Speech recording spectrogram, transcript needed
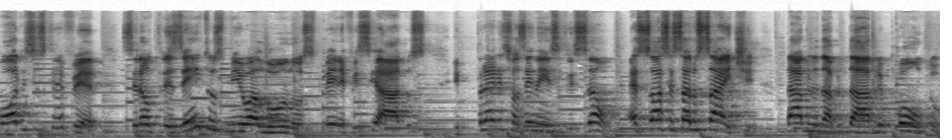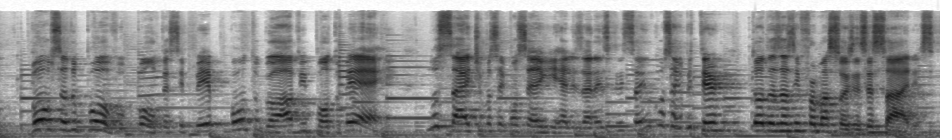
podem se inscrever. Serão 300 mil alunos beneficiados e para eles fazerem a inscrição, é só acessar o site www.bolsadopovo.sp.gov.br. No site você consegue realizar a inscrição e consegue obter todas as informações necessárias.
